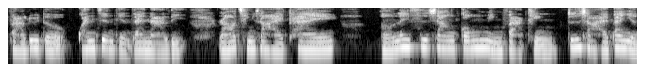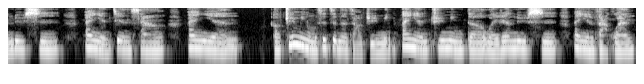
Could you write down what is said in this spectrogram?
法律的关键点在哪里，然后请小孩开，嗯、呃，类似像公民法庭，就是小孩扮演律师，扮演建商，扮演。呃，居民我们是真的找居民扮演居民的委任律师，扮演法官，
